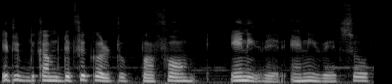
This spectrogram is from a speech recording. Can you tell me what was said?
it will become difficult to perform anywhere anywhere. So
